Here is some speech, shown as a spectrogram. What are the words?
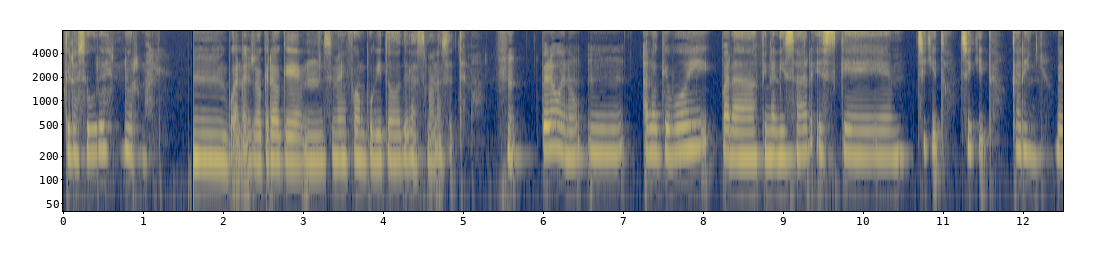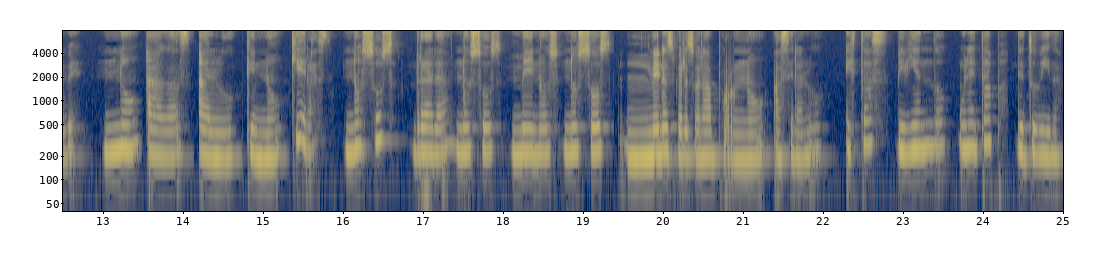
Te lo aseguro, es normal. Mm, bueno, yo creo que mm, se me fue un poquito de las manos el tema. Pero bueno, mm, a lo que voy para finalizar es que, chiquito, chiquita, cariño, bebé, no hagas algo que no quieras. No sos rara, no sos menos, no sos menos persona por no hacer algo. Estás viviendo una etapa de tu vida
